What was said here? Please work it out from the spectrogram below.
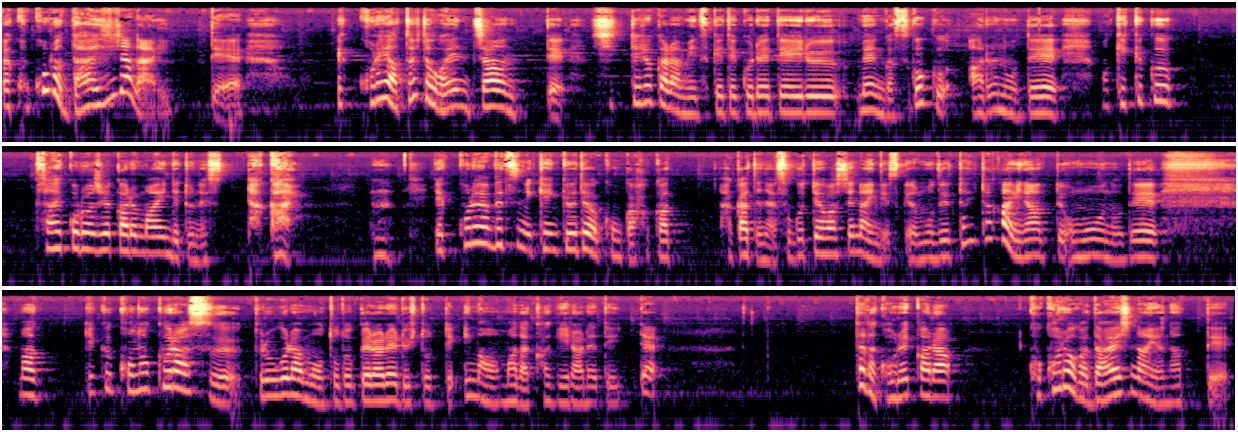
心大事じゃないってえこれやっといた方がええんちゃうん？って知ってるから見つけてくれている面がすごくあるので、まあ、結局サイコロジカルマインデッドネス高い。うん、でこれは別に研究では今回測測ってない。測定はしてないんですけども絶対高いなって思うのでまあ結局このクラスプログラムを届けられる人って今はまだ限られていてただこれから心が大事なんやなって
